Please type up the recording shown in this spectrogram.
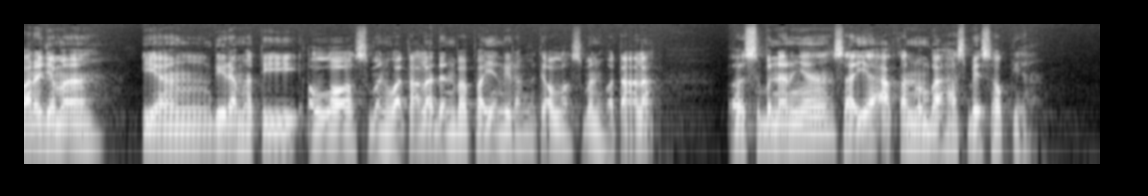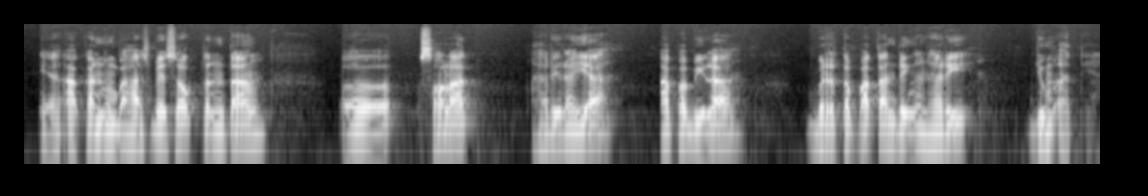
para jamaah yang dirahmati Allah Subhanahu wa taala dan Bapak yang dirahmati Allah Subhanahu wa taala. E, sebenarnya saya akan membahas besok ya. Ya, akan membahas besok tentang e, salat hari raya apabila bertepatan dengan hari Jumat ya.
